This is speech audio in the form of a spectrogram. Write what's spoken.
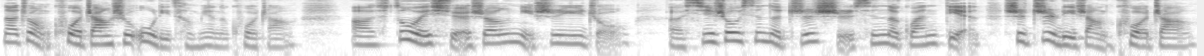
那这种扩张是物理层面的扩张啊。作为学生，你是一种。呃，吸收新的知识、新的观点是智力上的扩张。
